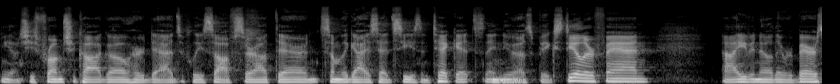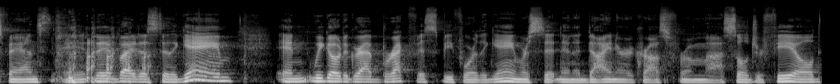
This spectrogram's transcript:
you know, she's from Chicago. Her dad's a police officer out there, and some of the guys had season tickets. They knew I was a big Steeler fan, uh, even though they were Bears fans. They invited us to the game, and we go to grab breakfast before the game. We're sitting in a diner across from uh, Soldier Field,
